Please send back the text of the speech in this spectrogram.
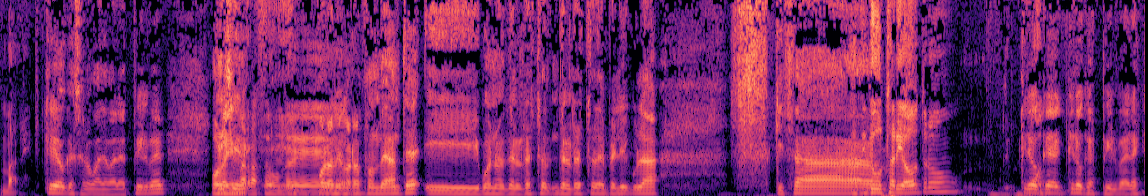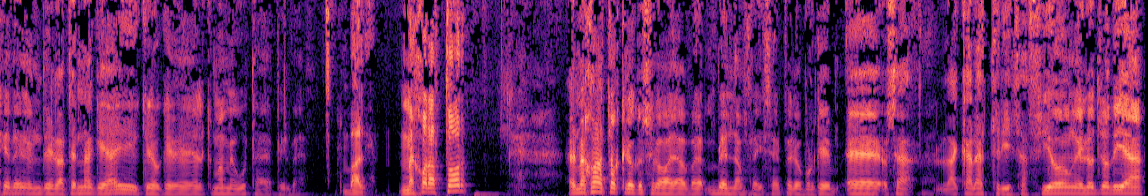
Vale. Creo que se lo va a llevar Spielberg. Por la misma razón de- Por la misma razón de antes. Y bueno, del resto, del resto de películas, quizá... ¿A ti te gustaría otro? Creo que, creo que Spielberg. Es que de, de la terna que hay, creo que el que más me gusta es Spielberg. Vale. Mejor actor, El mejor actor creo que se lo va a Brendan Fraser, pero porque, eh, o sea, la caracterización, el otro día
